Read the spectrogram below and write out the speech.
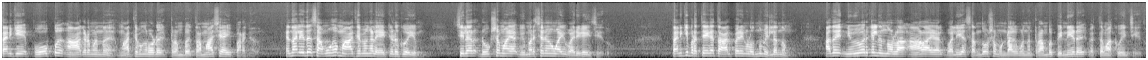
തനിക്ക് പോപ്പ് ആകണമെന്ന് മാധ്യമങ്ങളോട് ട്രംപ് തമാശയായി പറഞ്ഞത്. എന്നാൽ ഇത് സമൂഹ മാധ്യമങ്ങൾ ഏറ്റെടുക്കുകയും ചിലർ രൂക്ഷമായ വിമർശനവുമായി വരികയും ചെയ്തു. തനിക്ക് പ്രത്യേക താല്പര്യങ്ങളൊന്നുമില്ലെന്നും അത് ന്യൂയോർക്കിൽ നിന്നുള്ള ആളായാൽ വലിയ സന്തോഷമുണ്ടാകുമെന്ന് ട്രംപ് പിന്നീട് വ്യക്തമാക്കുകയും ചെയ്തു.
